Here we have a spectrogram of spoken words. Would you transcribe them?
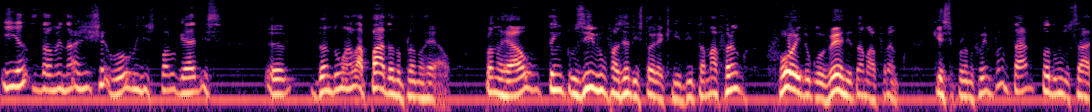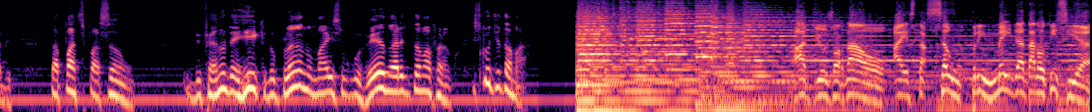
e antes da homenagem chegou o ministro Paulo Guedes eh, dando uma lapada no Plano Real. O Plano Real tem inclusive um fazendo história aqui de Itamar Franco, foi do governo Itamar Franco que esse plano foi implantado, todo mundo sabe da participação de Fernando Henrique no plano, mas o governo era de Itamar Franco. Escute Itamar. Rádio Jornal, a estação primeira da notícia,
